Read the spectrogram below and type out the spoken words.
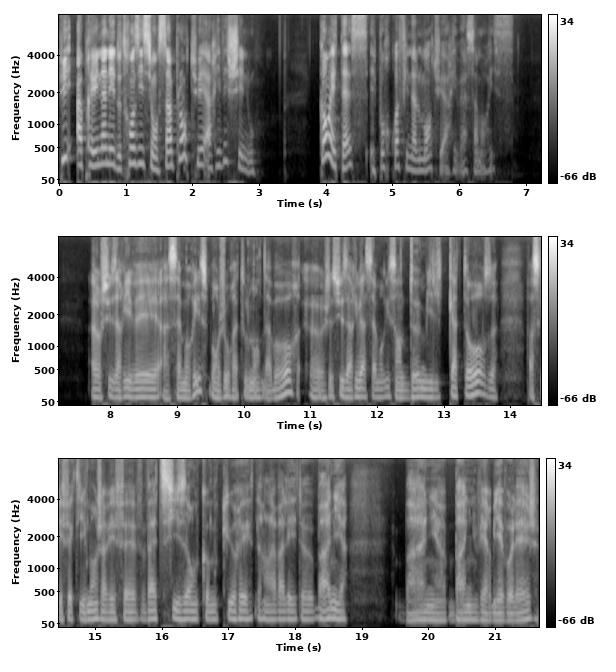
Puis, après une année de transition au Saint-Plan, tu es arrivé chez nous. Quand était-ce et pourquoi finalement tu es arrivé à Saint-Maurice? Alors, je suis arrivé à Saint-Maurice. Bonjour à tout le monde d'abord. Euh, je suis arrivé à Saint-Maurice en 2014 parce qu'effectivement, j'avais fait 26 ans comme curé dans la vallée de Bagne. Bagne, Bagne, Verbier, Volège,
